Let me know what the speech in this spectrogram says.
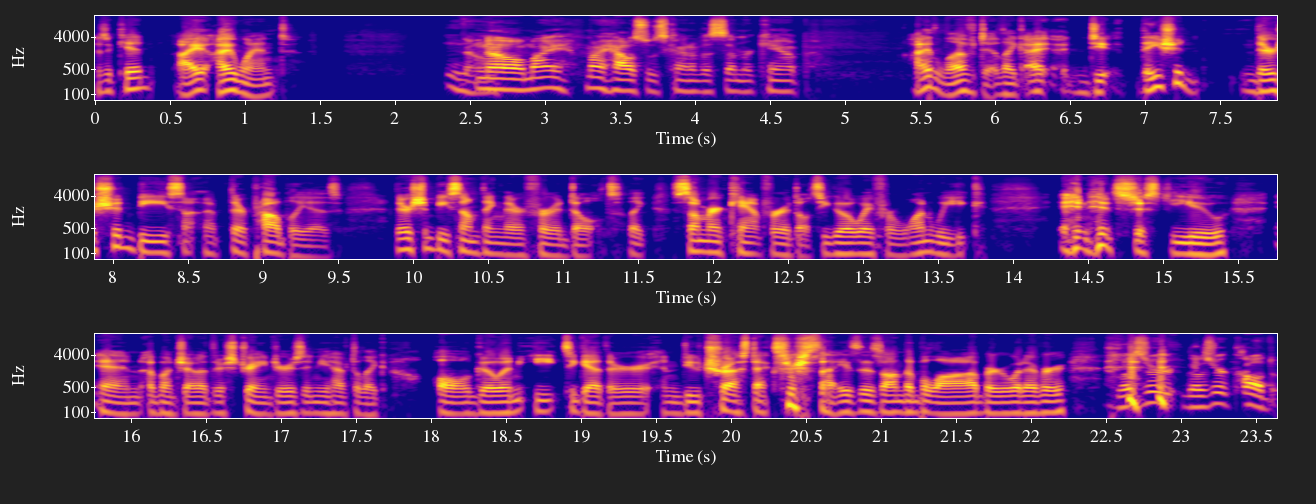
as a kid? I i went. No. No my my house was kind of a summer camp. I loved it. Like i do, they should there should be some, there probably is. There should be something there for adults like summer camp for adults. You go away for one week and it's just you and a bunch of other strangers and you have to like all go and eat together and do trust exercises on the blob or whatever. Those are those are called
